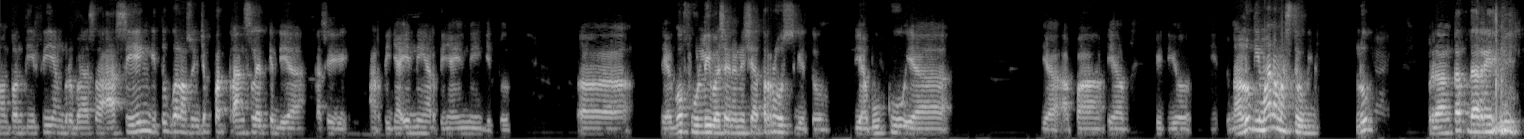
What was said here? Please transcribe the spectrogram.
nonton TV yang berbahasa asing gitu gue langsung cepet translate ke dia. Kasih artinya ini artinya ini gitu. Eh, ya gue fully bahasa Indonesia terus gitu ya buku ya ya apa ya video gitu nah lu gimana mas tuh lu berangkat dari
